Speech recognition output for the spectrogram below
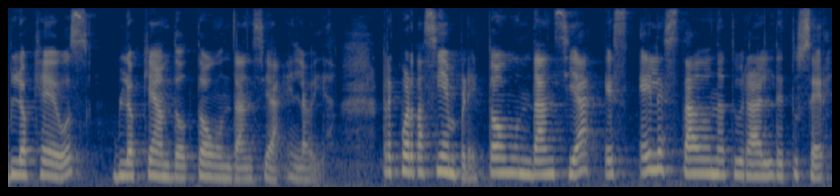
bloqueos bloqueando tu abundancia en la vida. Recuerda siempre, tu abundancia es el estado natural de tu ser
